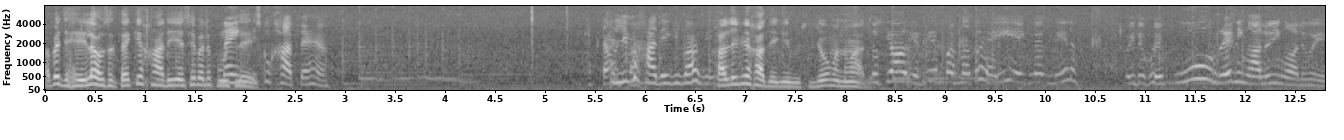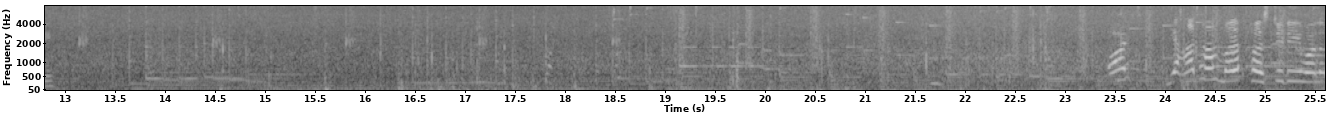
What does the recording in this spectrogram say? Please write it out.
अबे जहरीला हो सकता है कि खा रही है? ऐसे पहले पूछ नहीं ले। इसको खाते हैं। खली भी खा देगी भाभी। खाली भी खा देगी जो मन में तो क्या हो गया फिर मरना तो है ही एक ना एक दिन। वही देखो ये पूरे निकालो निकालो ये। और यहाँ था हमारा फ़र्स्ट डे वाला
